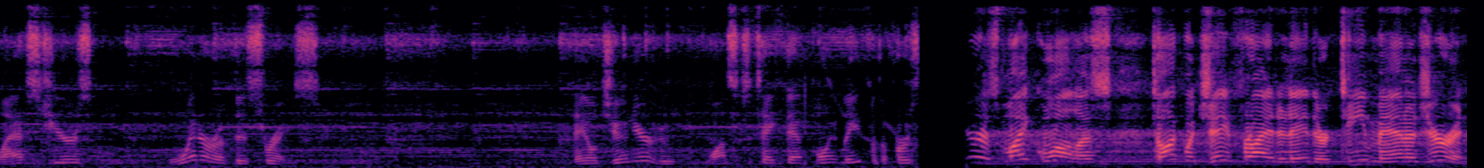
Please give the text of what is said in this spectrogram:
last year's winner of this race. Dale Jr., who wants to take that point lead for the first. Here's Mike Wallace. Talk with Jay Frye today, their team manager, and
